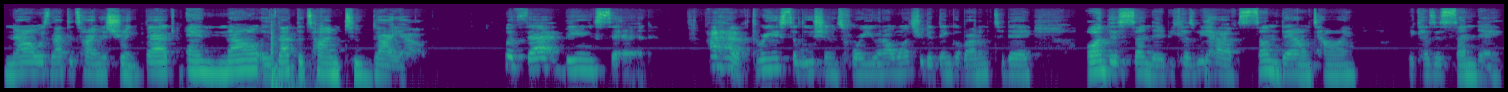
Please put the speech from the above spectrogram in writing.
Now is not the time to shrink back. And now is not the time to die out. With that being said, I have three solutions for you, and I want you to think about them today on this Sunday because we have some downtime because it's Sunday.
